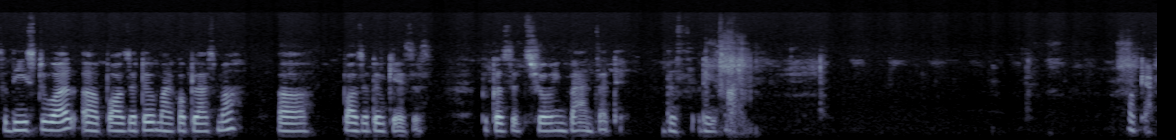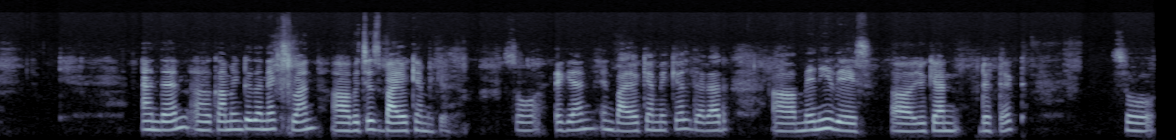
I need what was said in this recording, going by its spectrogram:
So these two are uh, positive mycoplasma uh, positive cases because it's showing bands at this region okay. And then uh, coming to the next one uh, which is biochemical. So again in biochemical there are uh, many ways uh, you can detect. So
